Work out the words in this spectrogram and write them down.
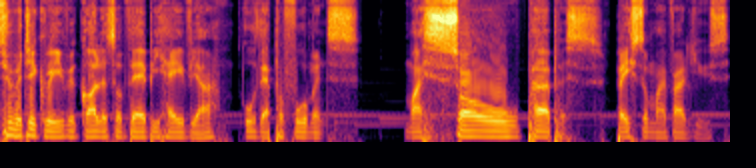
to a degree, regardless of their behavior or their performance, my sole purpose based on my values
